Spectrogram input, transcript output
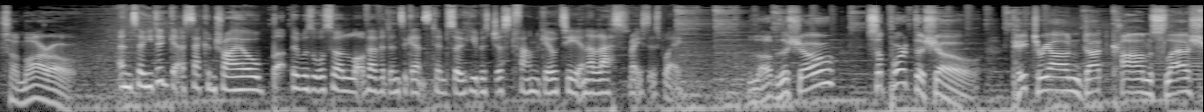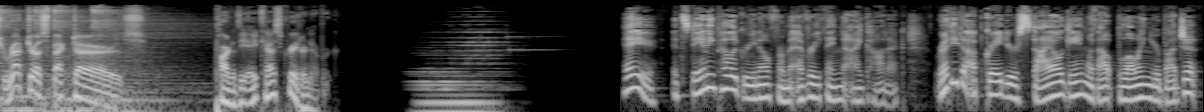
Tomorrow. And so he did get a second trial, but there was also a lot of evidence against him, so he was just found guilty in a less racist way. Love the show? Support the show. Patreon.com slash retrospectors. Part of the ACAST Creator Network. Hey, it's Danny Pellegrino from Everything Iconic. Ready to upgrade your style game without blowing your budget?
